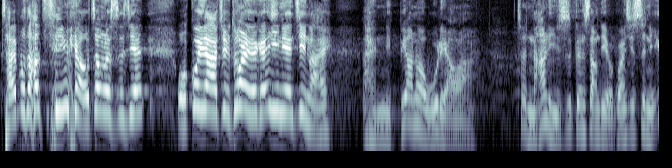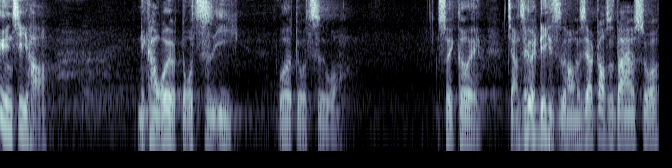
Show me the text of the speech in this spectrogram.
才不到几秒钟的时间，我跪下去，突然有一个意念进来，哎，你不要那么无聊啊！这哪里是跟上帝有关系？是你运气好。你看我有多自意，我有多自我。所以各位讲这个例子，我们是要告诉大家说，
